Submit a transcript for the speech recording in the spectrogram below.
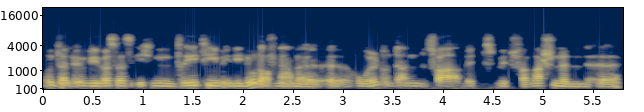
und dann irgendwie, was weiß ich, ein Drehteam in die Notaufnahme äh, holen und dann zwar mit, mit verwaschenen äh,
